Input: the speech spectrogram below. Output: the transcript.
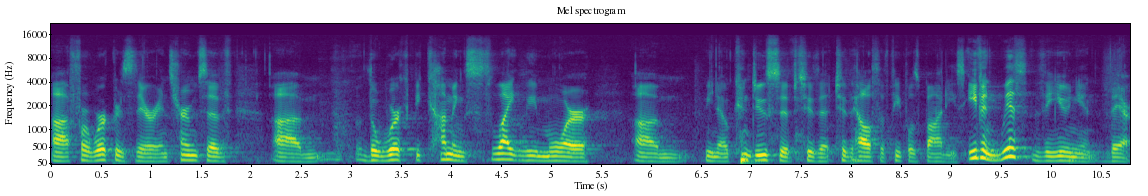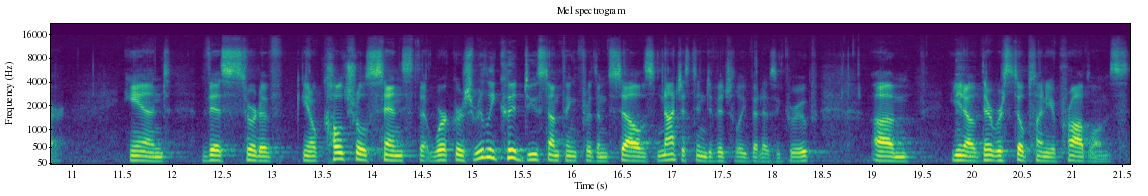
uh, for workers there in terms of um, the work becoming slightly more um, you know, conducive to the, to the health of people's bodies, even with the union there. And this sort of you know, cultural sense that workers really could do something for themselves, not just individually, but as a group, um, you know, there were still plenty of problems.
